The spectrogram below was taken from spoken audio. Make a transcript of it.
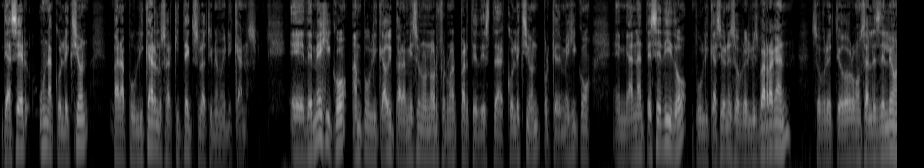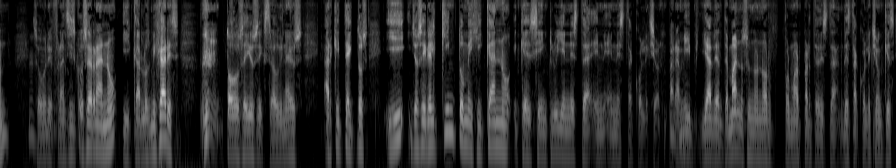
de hacer una colección para publicar a los arquitectos latinoamericanos. Eh, de México han publicado, y para mí es un honor formar parte de esta colección, porque de México eh, me han antecedido publicaciones sobre Luis Barragán, sobre Teodoro González de León, sobre Francisco Serrano y Carlos Mijares, todos ellos extraordinarios arquitectos, y yo sería el quinto mexicano que se incluye en esta, en, en esta colección. Para mí, ya de antemano, es un honor formar parte de esta, de esta colección que es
